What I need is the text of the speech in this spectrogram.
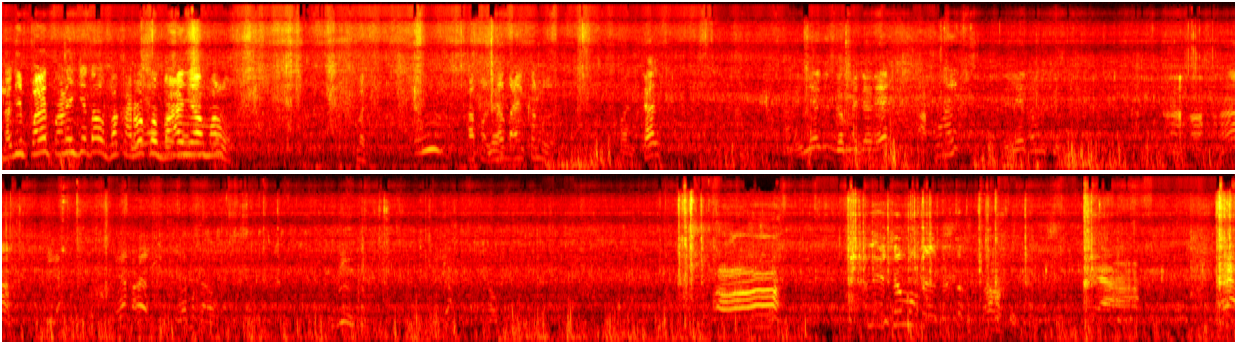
નદી પડે પાણી છે તો ભકા રોકો ભાઈ જવા મારો આ પૈસા બાય કરવું કે ગમે તે ને આપું નહીં ગમે તે હા હા હા એ ભાઈ, એ બગાડો. આ, અને જમો બે, જમો. આ. યા. આ,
